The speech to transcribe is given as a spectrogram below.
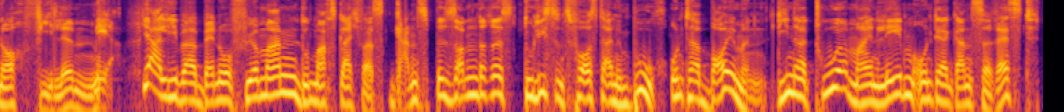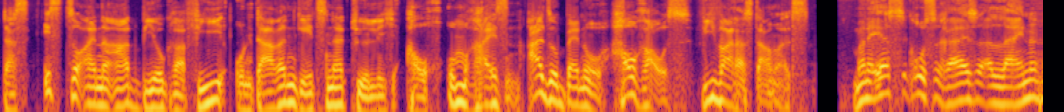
noch viele mehr. Ja, lieber Benno Fürmann, du machst gleich was ganz Besonderes. Du liest uns vor aus deinem Buch Unter Bäumen. Die Natur, mein Leben und der ganze Rest. Das ist so eine Art Biografie und darin geht's natürlich auch um Reisen. Also Benno, hau raus. Wie war das damals? Meine erste große Reise alleine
